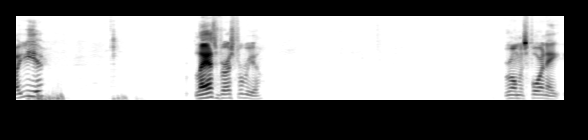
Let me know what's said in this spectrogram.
Are you here? Last verse for real. Romans 4 and 8.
